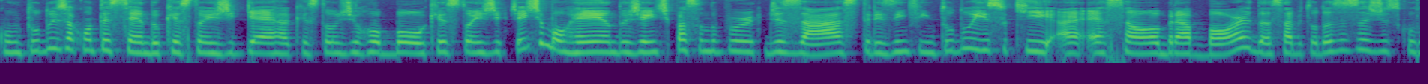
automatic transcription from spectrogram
com tudo isso acontecendo, questões de guerra, questões de robô, questões de gente morrendo, gente passando por desastres, enfim, tudo isso que essa obra aborda, sabe? Todas essas discussões,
